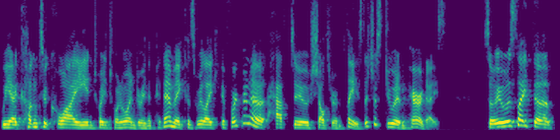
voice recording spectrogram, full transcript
We had come to Kauai in 2021 during the pandemic because we're like, if we're going to have to shelter in place, let's just do it in paradise. So it was like the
